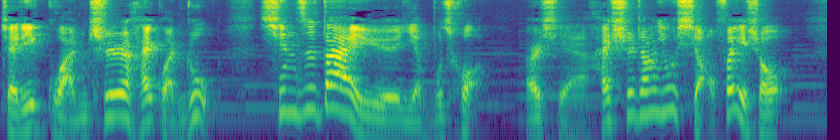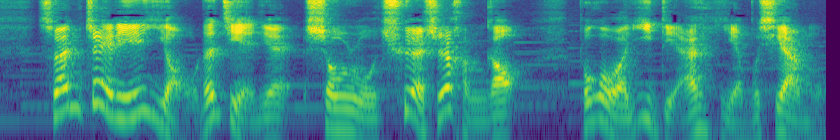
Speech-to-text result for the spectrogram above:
这里管吃还管住，薪资待遇也不错，而且还时常有小费收。虽然这里有的姐姐收入确实很高，不过我一点也不羡慕，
